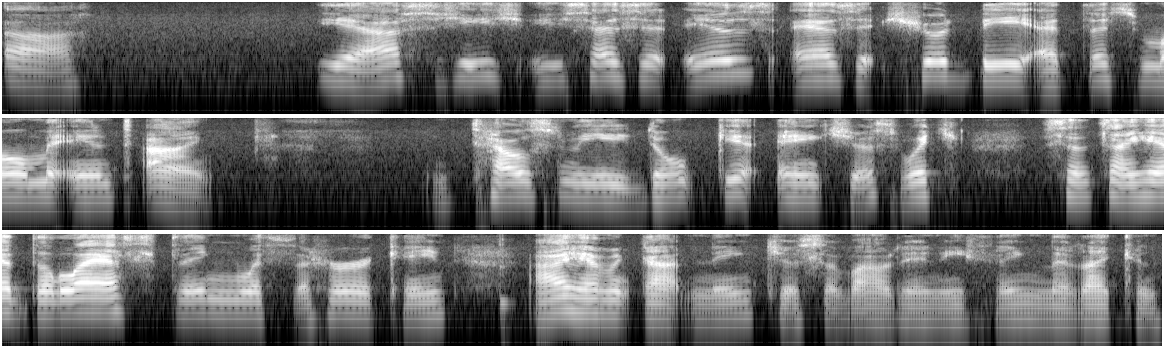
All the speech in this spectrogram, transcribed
Uh, yes, he he says it is as it should be at this moment in time. He tells me don't get anxious, which since I had the last thing with the hurricane, I haven't gotten anxious about anything that I can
